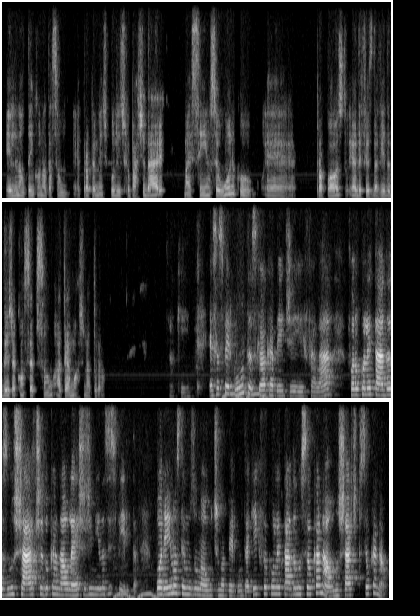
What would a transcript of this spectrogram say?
ele não tem conotação é, propriamente política partidária, mas sim o seu único é, propósito é a defesa da vida desde a concepção até a morte natural. Ok. Essas perguntas que eu acabei de falar foram coletadas no chat do canal Leste de Minas Espírita. Porém, nós temos uma última pergunta aqui que foi coletada no seu canal, no chat do seu canal.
